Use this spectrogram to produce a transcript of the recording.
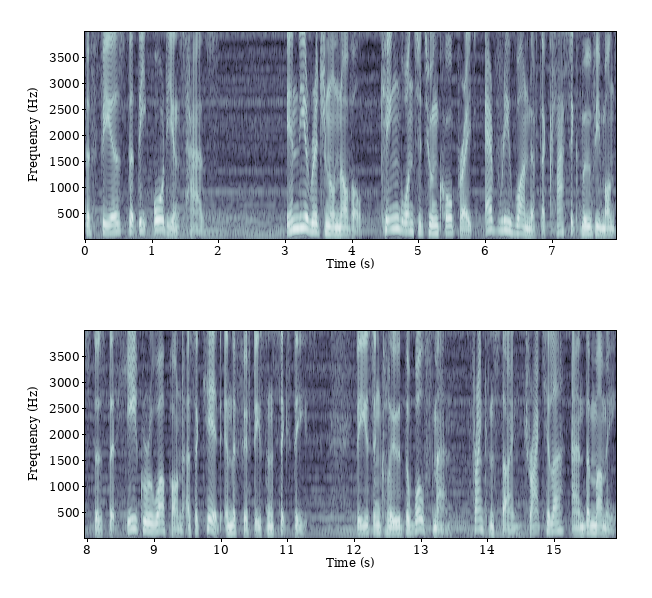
the fears that the audience has. In the original novel, King wanted to incorporate every one of the classic movie monsters that he grew up on as a kid in the 50s and 60s. These include the Wolfman, Frankenstein, Dracula, and the Mummy.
